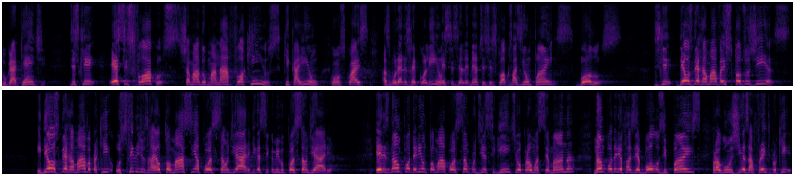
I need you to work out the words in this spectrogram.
lugar quente, diz que esses flocos, chamado maná, floquinhos que caíam, com os quais as mulheres recolhiam esses elementos, esses flocos, faziam pães, bolos. Diz que Deus derramava isso todos os dias. E Deus derramava para que os filhos de Israel tomassem a porção diária. Diga assim comigo, porção diária. Eles não poderiam tomar a porção para o dia seguinte ou para uma semana, não poderiam fazer bolos e pães para alguns dias à frente, porque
